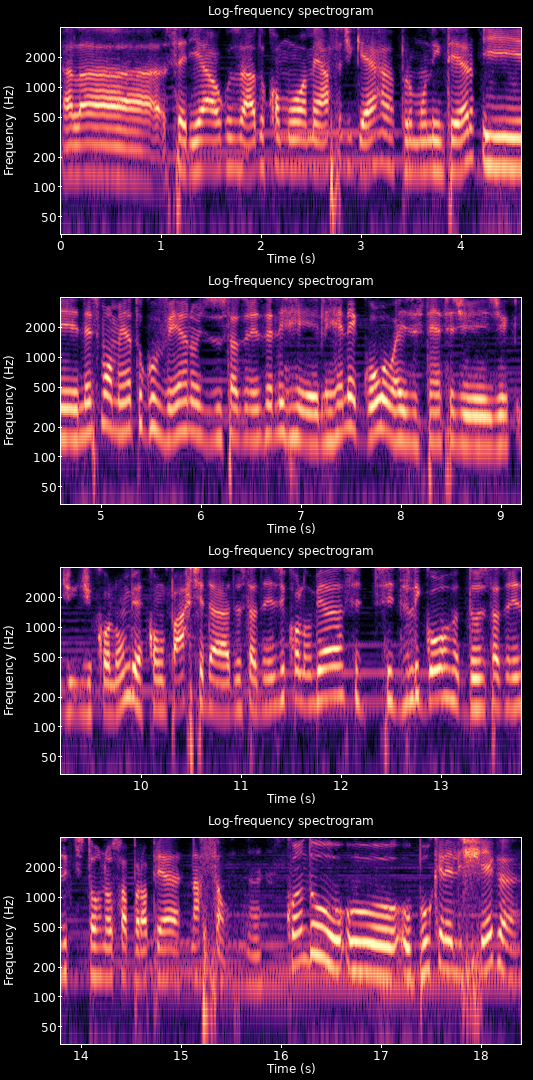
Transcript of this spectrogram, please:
Ela seria algo usado como ameaça de guerra para o mundo inteiro. E nesse momento o governo dos Estados Unidos ele, ele renegou a existência de, de, de, de Colômbia como parte da, dos Estados Unidos e Colômbia se, se desligou dos Estados Unidos e se tornou sua própria nação, né? Quando o, o Booker ele chega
